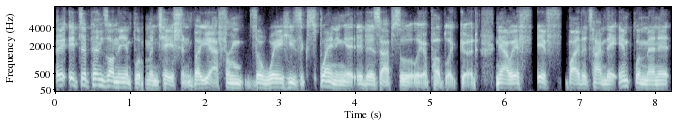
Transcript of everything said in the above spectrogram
It, it depends on the implementation, but yeah, from the way he's explaining it, it is absolutely a public good. Now, if if by the time they implement it,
